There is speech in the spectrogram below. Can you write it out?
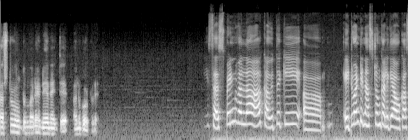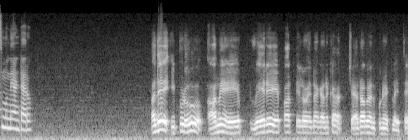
నష్టం ఉంటుందని నేనైతే అనుకోవట్లేదు. ఈ సస్పెండ్ వల్ల కవితకి ఎటువంటి నష్టం కలిగే అవకాశం ఉంది అంటారు? అదే ఇప్పుడు ఆమె వేరే ఏ పార్టీలో అయినా గనక చేరాలనుకునేట్లయితే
